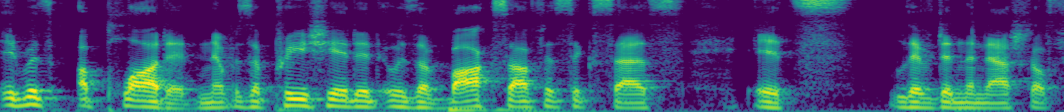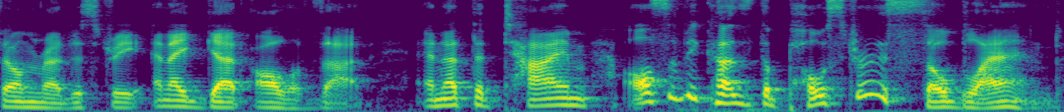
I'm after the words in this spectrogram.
it was applauded and it was appreciated. It was a box office success. It's lived in the National Film Registry and I get all of that. And at the time, also because the poster is so bland.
